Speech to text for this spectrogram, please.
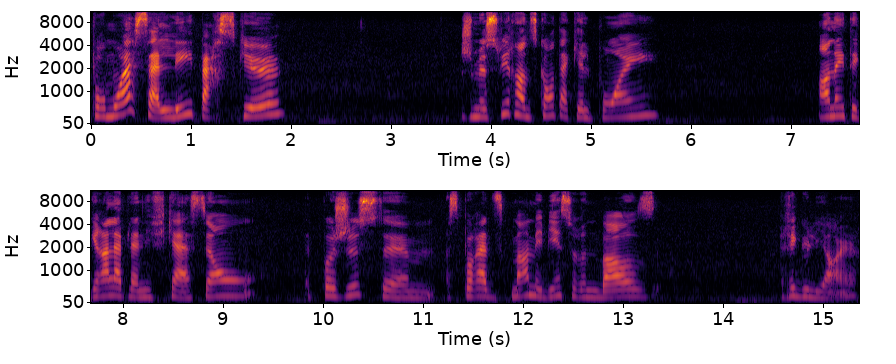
Pour moi, ça l'est parce que je me suis rendu compte à quel point, en intégrant la planification, pas juste euh, sporadiquement, mais bien sur une base régulière,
